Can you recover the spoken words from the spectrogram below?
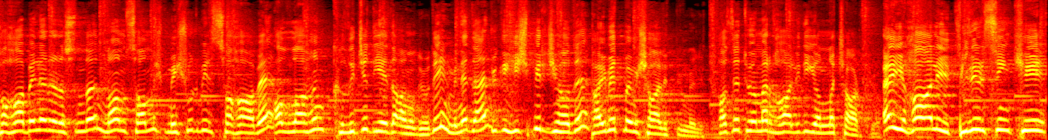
sahabeler arasında nam salmış meşhur bir sahabe Allah'ın kılıcı diye de anılıyor değil mi? Neden? Çünkü hiçbir cihadı kaybetmemiş Halid bin Velid. Hazreti Ömer Halid'i yanına çağırtıyor. Ey Halid bilirsin ki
